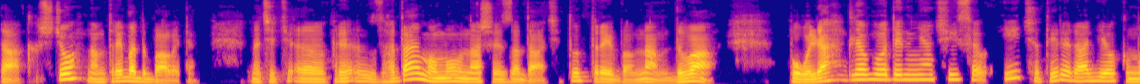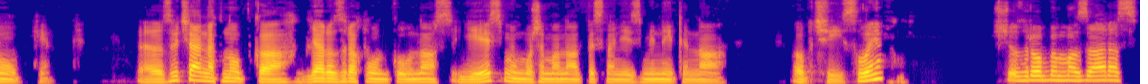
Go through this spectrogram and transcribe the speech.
Так, що нам треба додати? Значить, е, згадаємо мову нашої задачі. Тут треба нам два поля для введення чисел і чотири радіокнопки. Е, Звичайна кнопка для розрахунку у нас є. Ми можемо надпис на ній змінити на обчисли. Що зробимо зараз?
